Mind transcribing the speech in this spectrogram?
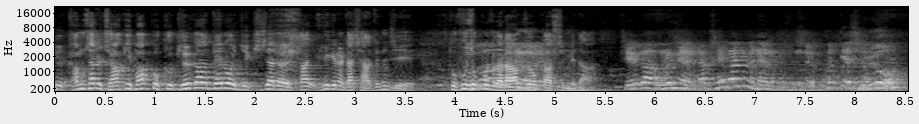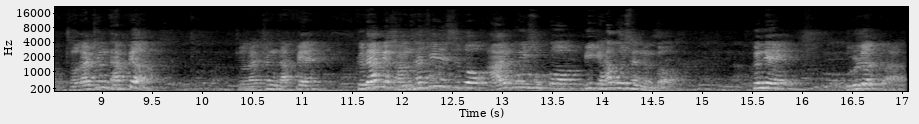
그 감사를 정확히 받고 그 결과대로 이제 기자를 다 회견을 다시 하든지 또 후속 보도가 나오면 좋을 것 같습니다. 제가 그러면 딱 세 가지만 내놓겠습니다. 첫째 서류, 조달청 답변, 조달청 답변. 그 다음에 감사실에서도 알고 있었고 미리 하고 있었는 거. 근데 눌렀다.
